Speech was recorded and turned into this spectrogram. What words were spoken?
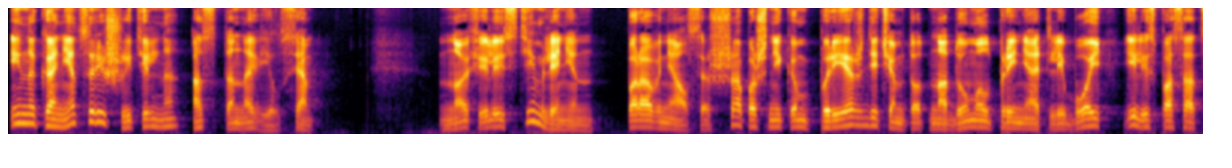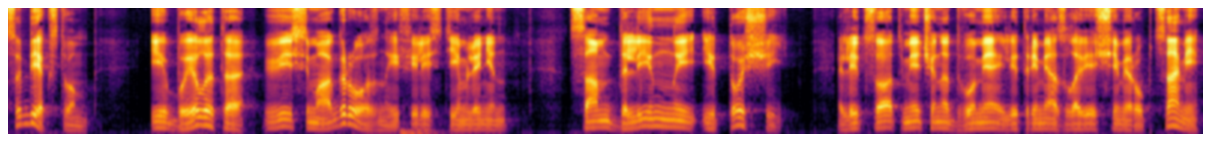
и, наконец, решительно остановился. Но филистимлянин поравнялся с шапошником, прежде чем тот надумал принять ли бой или спасаться бегством. И был это весьма грозный филистимлянин. Сам длинный и тощий, лицо отмечено двумя или тремя зловещими рубцами,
